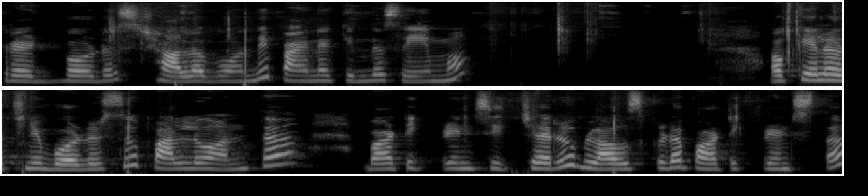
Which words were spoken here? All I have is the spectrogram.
థ్రెడ్ బోర్డర్స్ చాలా బాగుంది. పైన కింద సేమ్. ఒకేలా వచ్చినాయి బోర్డర్స్. పళ్ళు అంతా బాటిక్ ప్రింట్స్ ఇచ్చారు. బ్లౌజ్ కూడా బాటిక్ ప్రింట్స్తో.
